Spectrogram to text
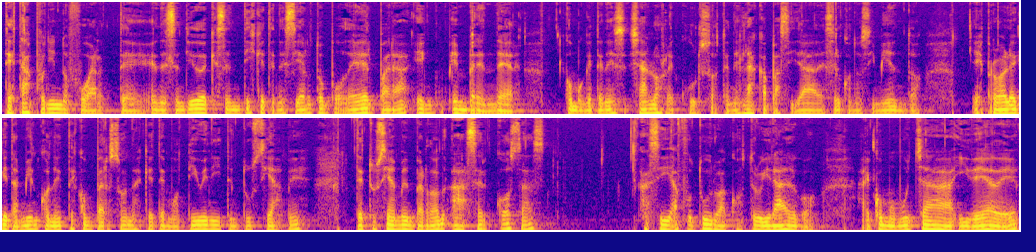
te estás poniendo fuerte, en el sentido de que sentís que tenés cierto poder para em, emprender, como que tenés ya los recursos, tenés las capacidades, el conocimiento. Es probable que también conectes con personas que te motiven y te entusiasmen, te entusiasmen, perdón, a hacer cosas así a futuro, a construir algo. Hay como mucha idea de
